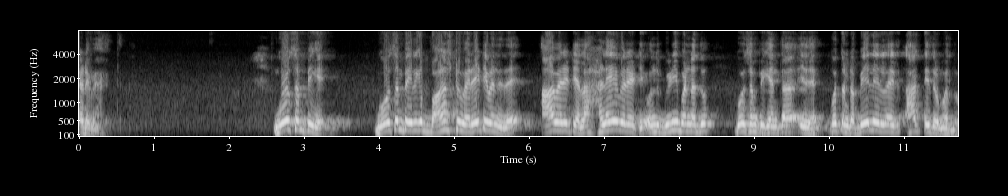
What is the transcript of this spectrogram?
ಕಡಿಮೆ ಆಗುತ್ತೆ. ಗೋಸಂಪಿಗೆ. ಗೋಸಂಪಿಗೆಗೆ ಬಹಳಷ್ಟು ವೆರೈಟಿ ಬಂದಿದೆ. ಆ ವೆರೈಟಿ ಅಲ್ಲ ಹಳೆಯ ವೆರೈಟಿ ಒಂದು ಬಿಳಿ ಬಣ್ಣದ್ದು ಗೋಸಂಪಿಗೆ ಅಂತ ಇದೆ. ಗೊತ್ತುಂಟ? ಬೇಲೆಲ್ಲ ಹಾಕ್ತಿದ್ರು ಮೊದಲು.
